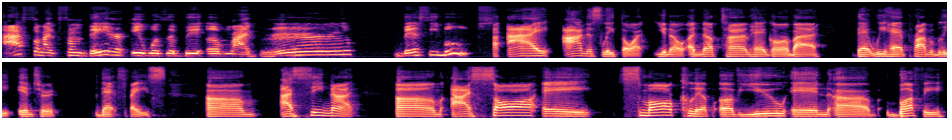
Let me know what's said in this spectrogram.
I feel like from there it was a bit of like, girl, Bessie Boots. I honestly thought, you know, enough time had gone by that we had probably entered that space. Um, I see not. Um, I saw a small clip of you and uh, Buffy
